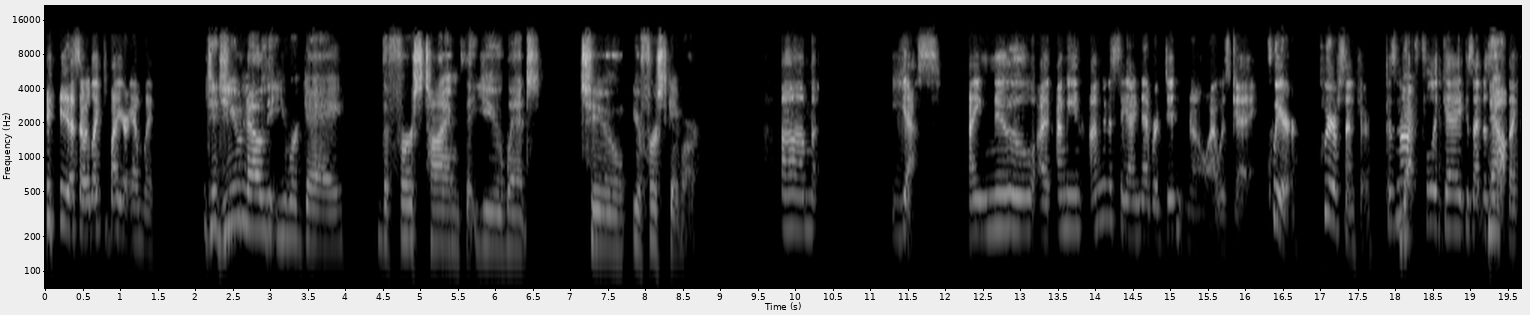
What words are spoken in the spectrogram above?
yes, I would like to buy your Amway. Did you know that you were gay the first time that you went to your first gay bar? Um, yes, I knew. I, I mean, I'm gonna say I never didn't know I was gay, queer, queer of center, because not Yeah. fully gay, because that doesn't Now, like.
